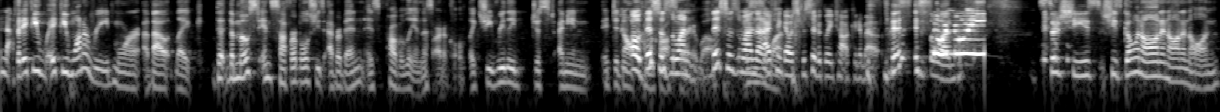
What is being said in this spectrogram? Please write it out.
Enough. But if you if you want to read more about like the, the most insufferable she's ever been is probably in this article. Like she really just, I mean, it did not. oh, this is the one. well. This is the one is that the I think one. I was specifically talking about. this is the so one. annoying. so she's she's going on and on and on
